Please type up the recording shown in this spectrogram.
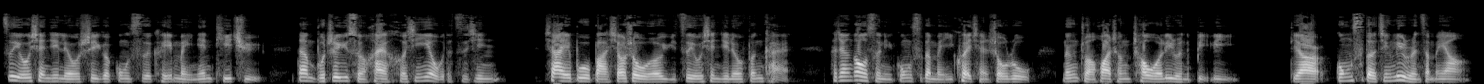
自由现金流是一个公司可以每年提取但不至于损害核心业务的资金。下一步，把销售额与自由现金流分开，它将告诉你公司的每一块钱收入能转化成超额利润的比例。第二，公司的净利润怎么样？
